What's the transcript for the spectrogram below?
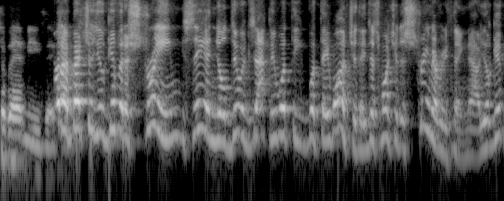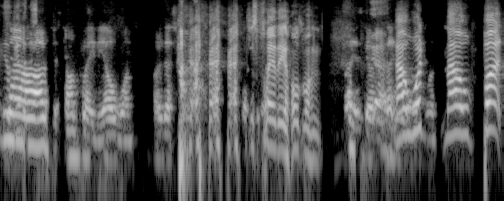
to their music. But I bet you you'll give it a stream, you see, and you'll do exactly what the what they want you. They just want you to stream everything now. You'll give. You'll no, give I'll just go and play the old one. Oh, that's just play the old one. Yeah. Now what? Now, but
